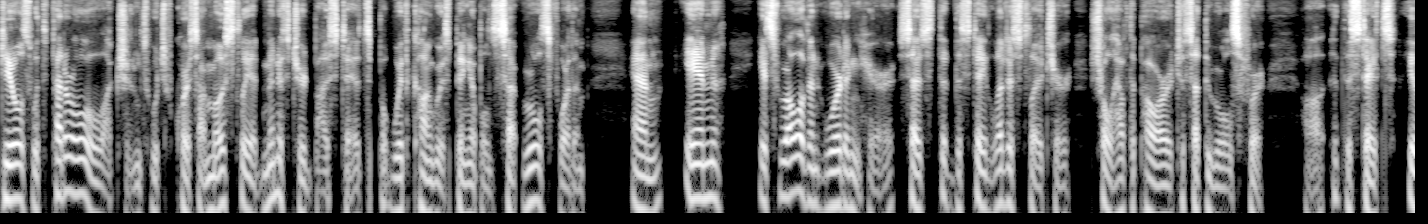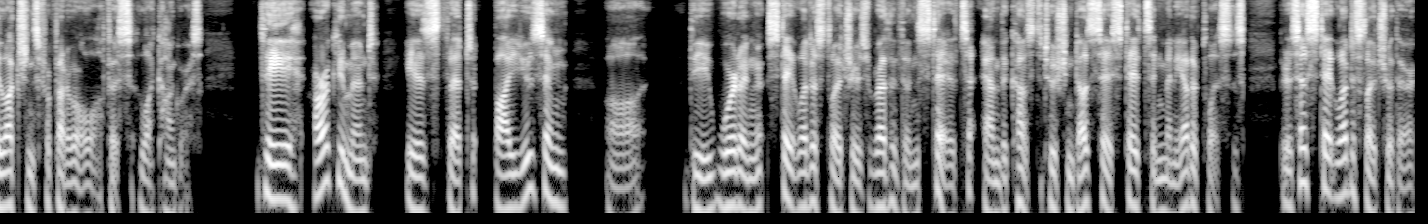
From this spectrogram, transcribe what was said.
deals with federal elections, which of course are mostly administered by states, but with Congress being able to set rules for them. And in its relevant wording here says that the state legislature shall have the power to set the rules for uh, the state's elections for federal office, like Congress. The argument is that by using uh, the wording state legislatures rather than states, and the Constitution does say states in many other places, but it says state legislature there.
